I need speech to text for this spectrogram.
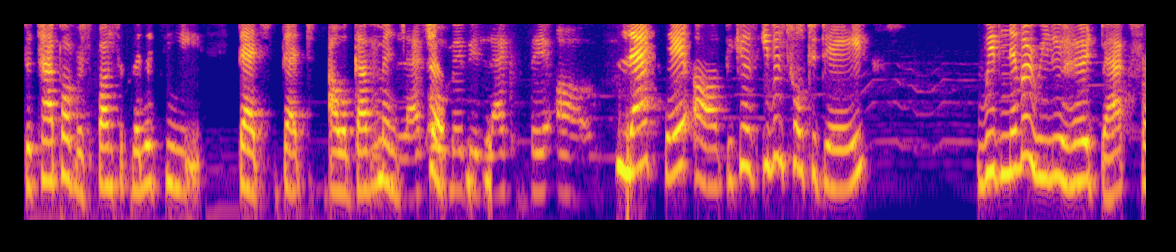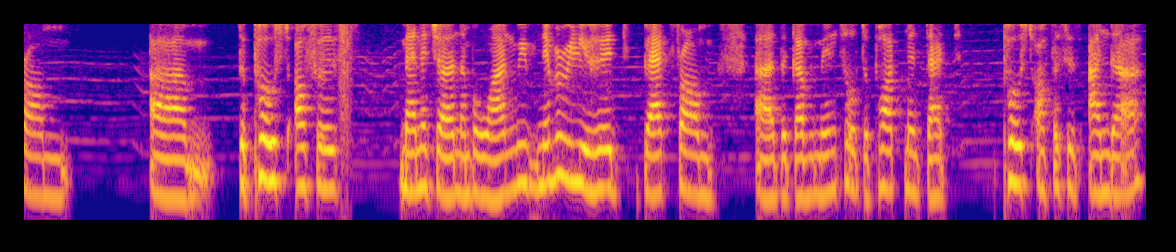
the type of responsibility that that our government lack or maybe lack thereof lack thereof because even till today we've never really heard back from um, the post office manager number one. We've never really heard back from uh, the governmental department that post office is under.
